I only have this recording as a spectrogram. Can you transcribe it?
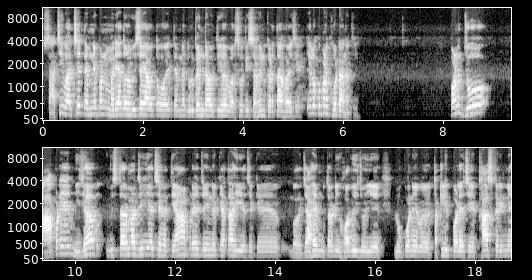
સાચી વાત છે, તેમને પણ મર્યાદાનો વિષય આવતો હોય, તેમને દુર્ગંધ આવતી હોય, વર્ષોથી સહન કરતા હોય છે, એ લોકો પણ ખોટા નથી. પણ જો આપણે બીજા વિસ્તારમાં જઈએ છીએ ને ત્યાં આપણે જઈને કહેતા હોઈએ છીએ કે જાહેર મૂતરડી હોવી જોઈએ. લોકોને તકલીફ પડે છે. ખાસ કરીને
